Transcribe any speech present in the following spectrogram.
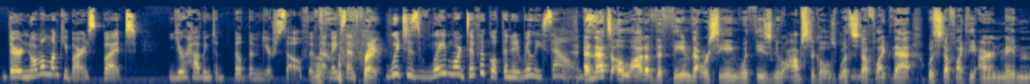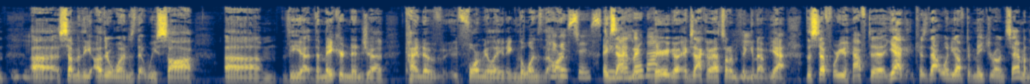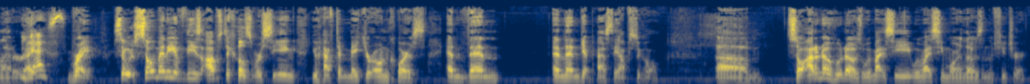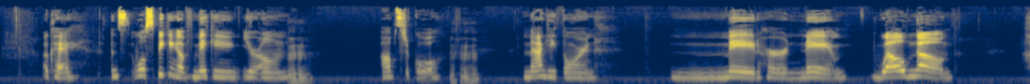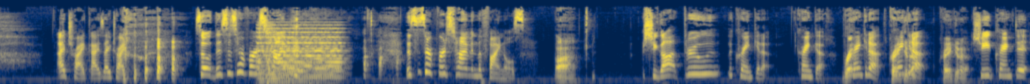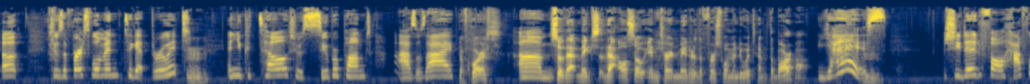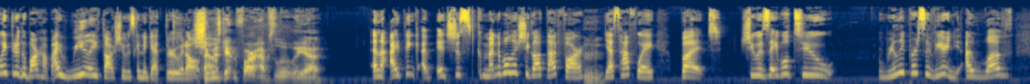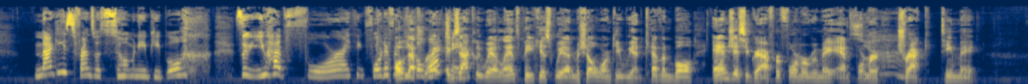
they're normal monkey bars, but you're having to build them yourself, if that makes sense. Right. Which is way more difficult than it really sounds. And that's a lot of the theme that we're seeing with these new obstacles, with Mm-hmm. stuff like that, with stuff like the Iron Maiden, uh, some of the other ones that we saw, um, the uh, the Maker Ninja kind of formulating the ones that Pegasus. Aren't you exactly. remember that? Mm-hmm. There you go. Exactly. That's what I'm thinking of. Yeah, the stuff where you have to. Yeah, because that one you have to make your own salmon ladder, right? Yes. Right. So so many of these obstacles we're seeing you have to make your own course and then and then get past the obstacle. Um so I don't know, who knows? We might see we might see more of those in the future. Okay. And s- well, speaking of making your own Mm-hmm. obstacle, Maggie Thorne made her name well known. I tried, guys. I tried. so this is her first time. this is her first time in the finals. Ah, She got through the crank it up, crank up, right. crank it up, Crank, it up. Crank it up. She cranked it up. She was the first woman to get through it, Mm. and you could tell she was super pumped. As was I. Of course. Um, So that makes that also in turn made her the first woman to attempt the bar hop. yes, Mm-hmm. She did fall halfway through the bar hop. I really thought she was going to get through it all. She though. was getting far, absolutely, yeah. and I think uh, it's just commendable that she got that far. Mm. Yes, halfway, but she was able to really persevere. And I love Maggie's friends with so many people. so you had four, I think, four different Oh, people that's right. watching. Exactly. We had Lance Pekus, we had Michelle Warnky, we had Kevin Bull, and Jessie Graff, her former roommate and former track teammate.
